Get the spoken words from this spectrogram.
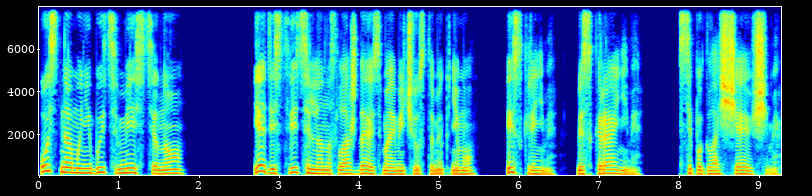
Пусть нам и не быть вместе, но... Я действительно наслаждаюсь моими чувствами к нему искренними, бескрайними, всепоглощающими.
